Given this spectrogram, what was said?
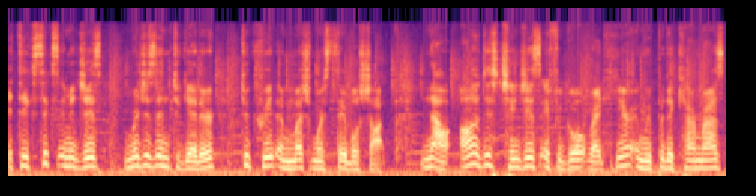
It takes six images, merges them together to create a much more stable shot. Now, all of this changes if we go right here and we put the cameras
